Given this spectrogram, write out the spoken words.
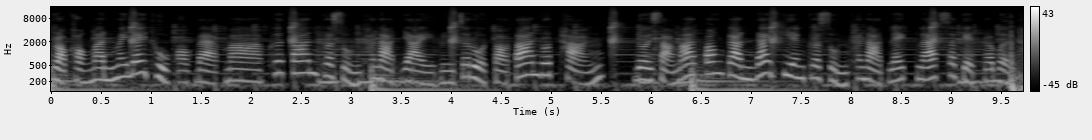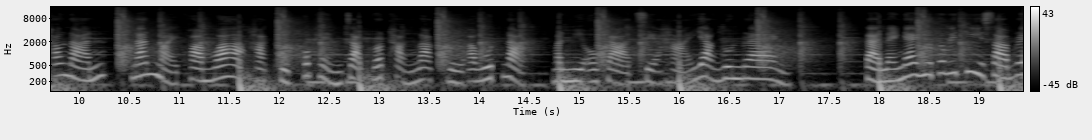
กรอบของมันไม่ได้ถูกออกแบบมาเพื่อต้านกระสุนขนาดใหญ่หรือจรวดต่อต้านรถถัง โดยสามารถป้องกันได้เพียงกระสุนขนาดเล็กและสะเก็ดระเบิดเท่านั้น นั่นหมายความว่าหากถูกพบเห็นจากรถถังหลักหรืออาวุธหนัก มันมีโอกาสเสียหายอย่างรุนแรง แต่ในแง่ยุทธวิธีซาเบร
